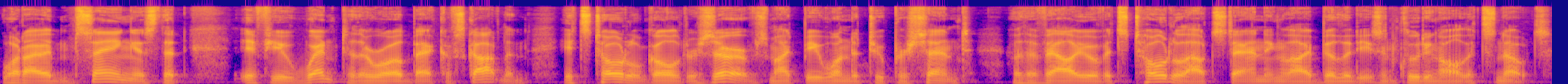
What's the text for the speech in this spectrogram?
what I'm saying is that if you went to the Royal Bank of Scotland, its total gold reserves might be one to two percent of the value of its total outstanding liabilities, including all its notes.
